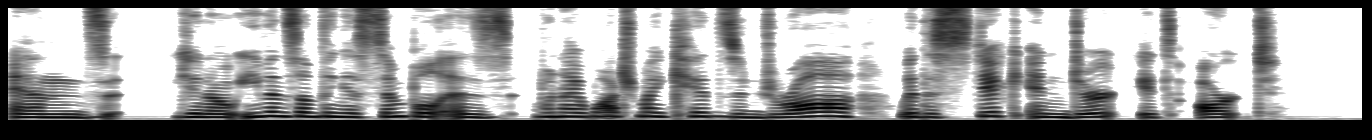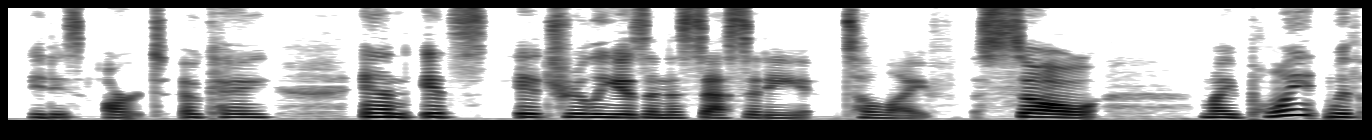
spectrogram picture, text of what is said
and you know, even something as simple as when I watch my kids draw with a stick in dirt, it's art. It is art, okay? And it's it truly is a necessity to life. So, my point with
